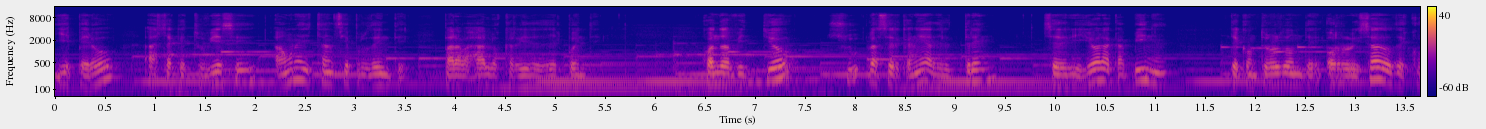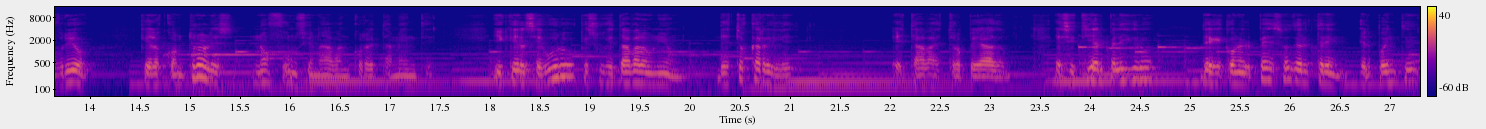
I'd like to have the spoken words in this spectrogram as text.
y esperó hasta que estuviese a una distancia prudente para bajar los carriles del puente. Cuando advirtió la cercanía del tren, se dirigió a la cabina de control donde, horrorizado, descubrió que los controles no funcionaban correctamente y que el seguro que sujetaba la unión de estos carriles estaba estropeado. Existía el peligro de que con el peso del tren el puente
